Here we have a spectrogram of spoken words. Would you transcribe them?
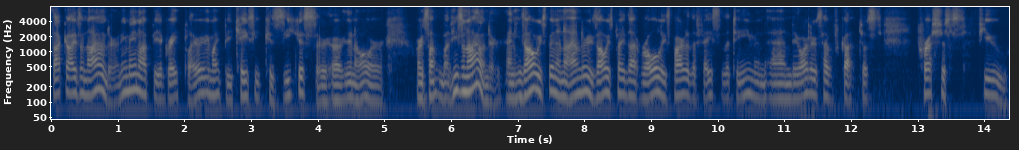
that guy's an Islander, and he may not be a great player. He might be Casey Cizikas or, or you know, or or something, but he's an Islander, and he's always been an Islander. He's always played that role. He's part of the face of the team, and and the Oilers have got just precious few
